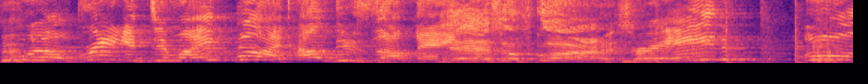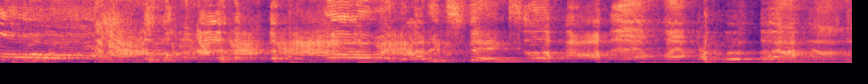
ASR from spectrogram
Well, bring it to my butt! I'll do something! Yes, of course. Grade? Oh! Oh my god, it stinks!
